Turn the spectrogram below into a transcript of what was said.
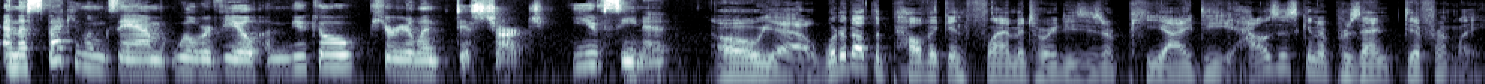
And the speculum exam will reveal a mucopurulent discharge. You've seen it. Oh, yeah. What about the pelvic inflammatory disease or PID? How is this going to present differently?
